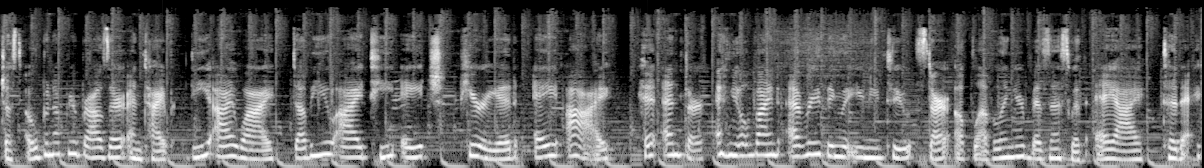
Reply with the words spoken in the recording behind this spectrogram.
Just open up your browser and type DIYWITH period AI, hit enter, and you'll find everything that you need to start up leveling your business with AI today.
